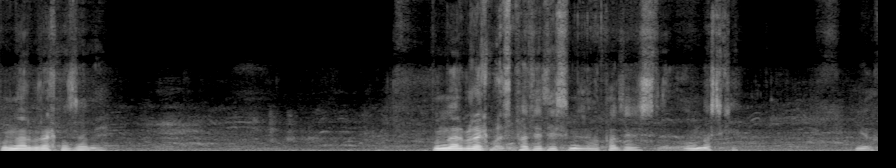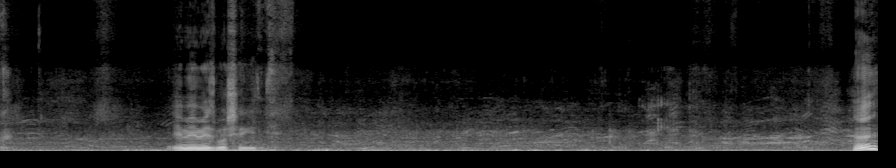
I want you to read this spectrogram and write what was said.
Bunlar bırakmaz abi. Bunlar bırakmaz patatesimiz ama patates olmaz ki. Yok. Emeğimiz boşa gitti. He?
